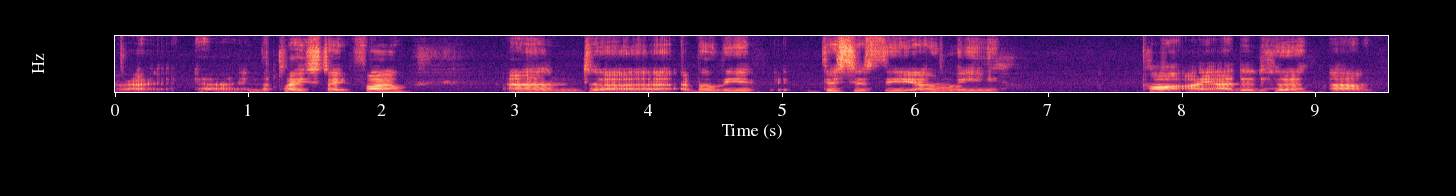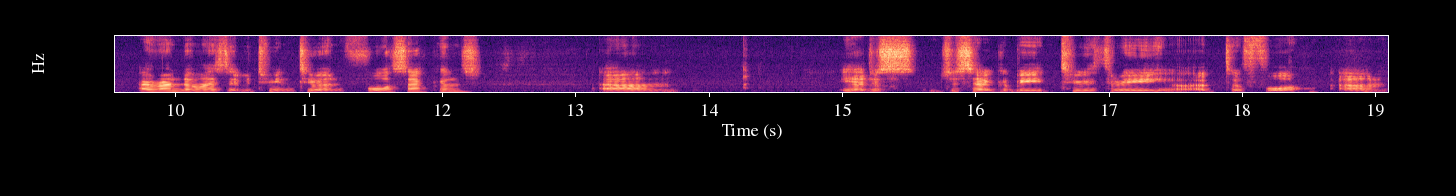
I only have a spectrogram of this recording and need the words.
uh, in the play state file, and uh, I believe this is the only part I added here. Um, I randomized it between two and four seconds. Um, yeah, just just so it could be two, three, up to four. Um,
